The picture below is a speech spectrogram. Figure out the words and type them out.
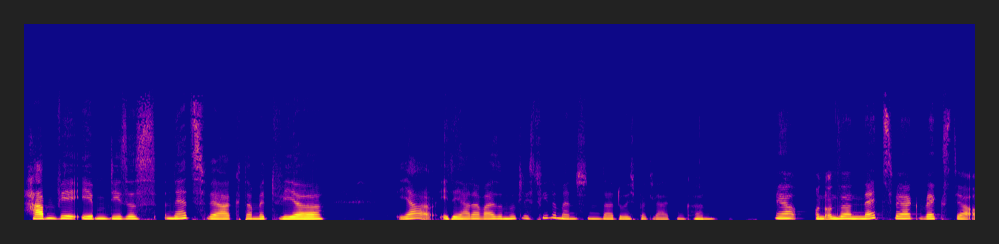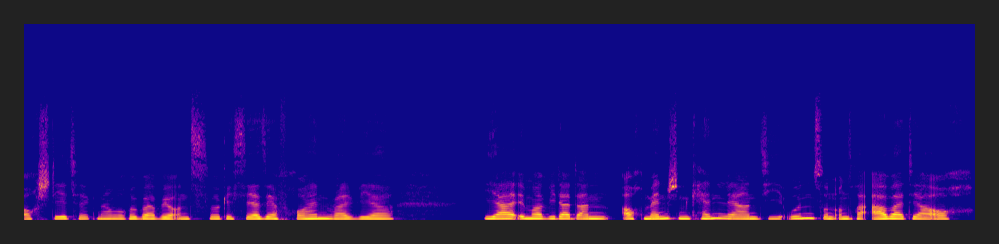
haben wir eben dieses Netzwerk, damit wir ja idealerweise möglichst viele Menschen dadurch begleiten können. Ja, und unser Netzwerk wächst ja auch stetig, ne, worüber wir uns wirklich sehr, sehr freuen, weil wir ja immer wieder dann auch Menschen kennenlernen, die uns und unsere Arbeit ja auch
